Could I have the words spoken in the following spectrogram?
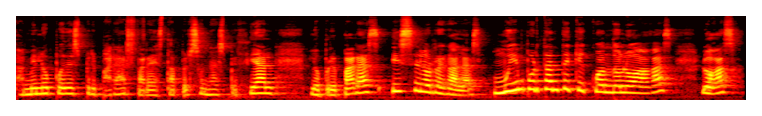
también lo puedes preparar para esta persona especial. Lo preparas y se lo regalas. Muy importante que cuando lo hagas, lo hagas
